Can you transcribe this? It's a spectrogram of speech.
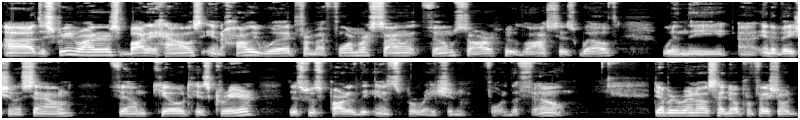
Uh, the screenwriters bought a house in Hollywood from a former silent film star who lost his wealth when the uh, innovation of sound film killed his career. This was part of the inspiration for the film. Debbie Reynolds had no professional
